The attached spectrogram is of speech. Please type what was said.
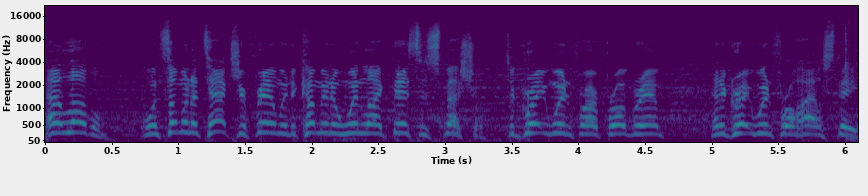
I love them. When someone attacks your family to come in and win like this is special. It's a great win for our program and a great win for Ohio State.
